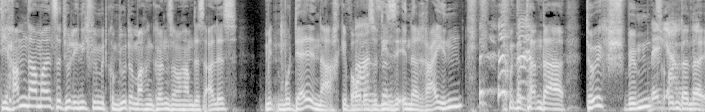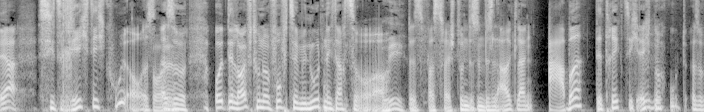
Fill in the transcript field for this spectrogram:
die haben damals natürlich nicht viel mit Computer machen können, sondern haben das alles mit Modellen nachgebaut, also Wahnsinn. diese Innereien und er dann da durchschwimmt und dann da, ja, sieht richtig cool aus. Voll. Also, und der läuft 115 Minuten. Ich dachte so, oh, Ui. das ist fast zwei Stunden, das ist ein bisschen arg lang, aber der trägt sich Mhm. echt noch gut. Also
